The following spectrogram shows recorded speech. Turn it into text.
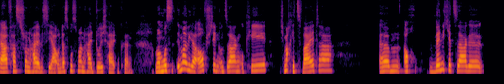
Ja, fast schon ein halbes Jahr. Und das muss man halt durchhalten können. Und man muss immer wieder aufstehen und sagen, okay, ich mache jetzt weiter. Ähm, auch wenn ich jetzt sage,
